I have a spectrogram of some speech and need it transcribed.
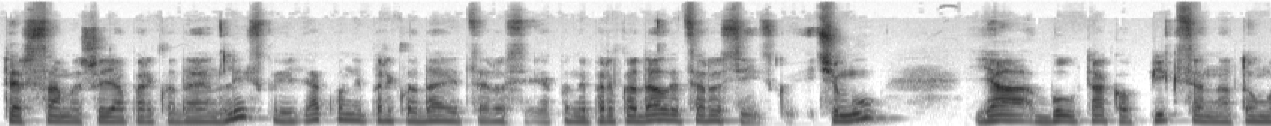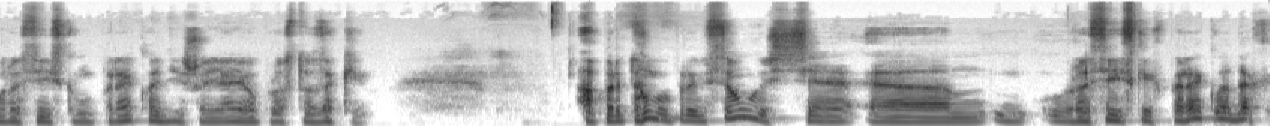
те ж саме, що я перекладаю англійською, як вони перекладають це як вони перекладали це російською. І чому я був так опікся на тому російському перекладі, що я його просто закинув. А при тому, при всьому, ще е, у російських перекладах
